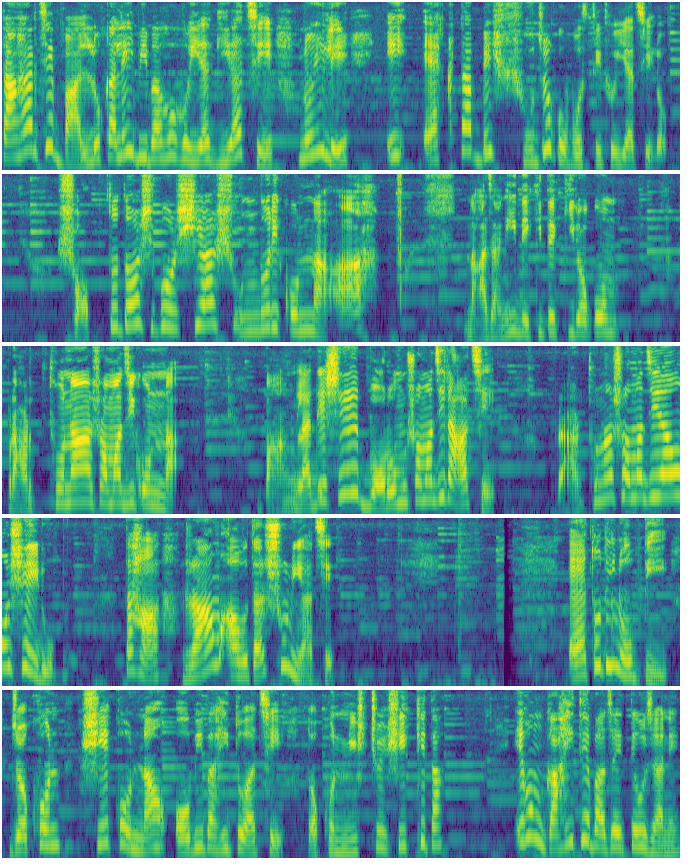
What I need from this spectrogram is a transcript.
তাহার যে বাল্যকালেই বিবাহ হইয়া গিয়াছে নইলে এই একটা বেশ সুযোগ উপস্থিত হইয়াছিল। সপ্তদশ বর্ষীয়া সুন্দরী কন্যা, আহ, না জানি দেখিতে কীরকম প্রার্থনা সমাজি কন্যা। বাংলাদেশে বরম সমাজিরা আছে, প্রার্থনা সমাজিরাও সেই রূপ তাহা রাম অবতার শুনিয়াছে। এতদিন অবধি যখন সে কন্যা অবিবাহিত আছে, তখন নিশ্চয় শিক্ষিতা এবং গাহিতে বাজাইতেও জানে।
